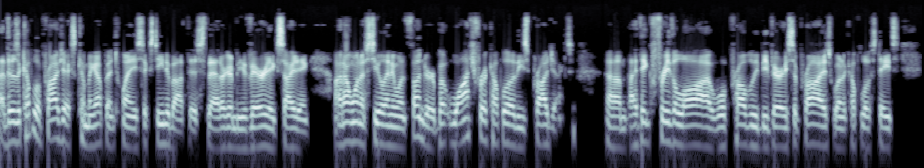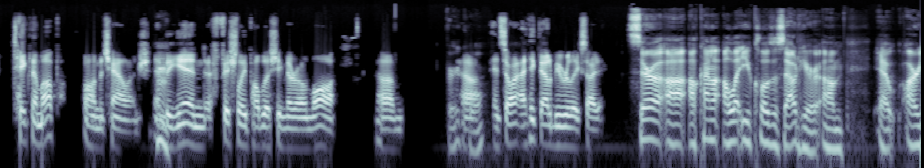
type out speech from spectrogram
Uh, there's a couple of projects coming up in 2016 about this that are going to be very exciting. I don't want to steal anyone's thunder, but watch for a couple of these projects. Um, I think Free the Law will probably be very surprised when a couple of states take them up on the challenge and hmm. begin officially publishing their own law. Um, very uh, cool. and so I think that'll be really exciting. Sarah, uh, I'll kind of I'll let you close us out here. Um, are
